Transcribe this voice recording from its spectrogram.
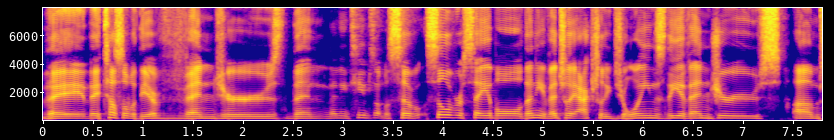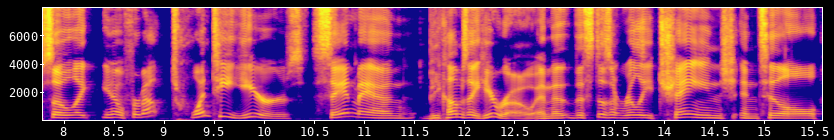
they they tussle with the Avengers. Then then he teams up with Sil- Silver Sable. Then he eventually actually joins the Avengers. Um, so like you know, for about twenty years, Sandman becomes a hero, and th- this doesn't really change until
